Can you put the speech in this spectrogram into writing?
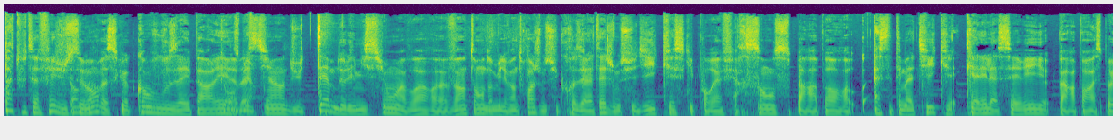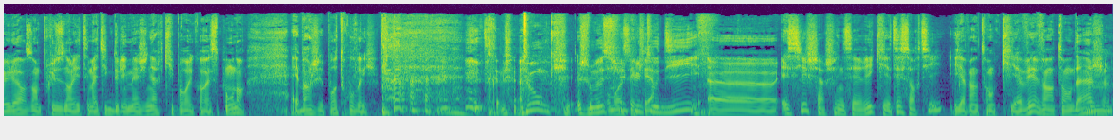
pas tout à fait justement parce que quand vous avez parlé à bien. Bastien du thème de l'émission avoir euh, 20 ans en 2023, je me suis creusé la tête, je me suis dit qu'est-ce qui pourrait faire sens par rapport à cette thématique, quelle est la série par rapport à spoilers en plus dans les thématiques de l'imaginaire qui pourrait correspondre? Eh ben j'ai pas trouvé. Très bien. Donc je me moi, suis plutôt clair. dit euh, et si je cherchais une série qui était sortie il y a 20 ans, qui avait 20 ans d'âge Mhm.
